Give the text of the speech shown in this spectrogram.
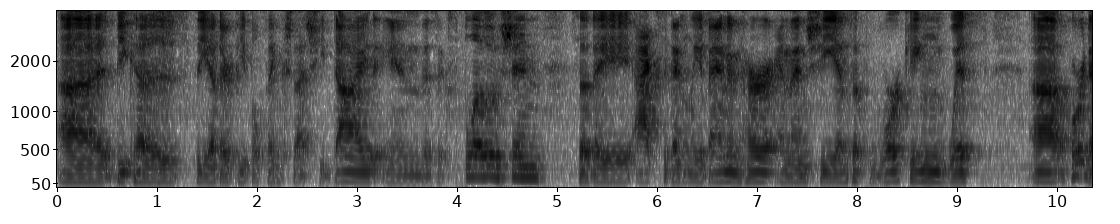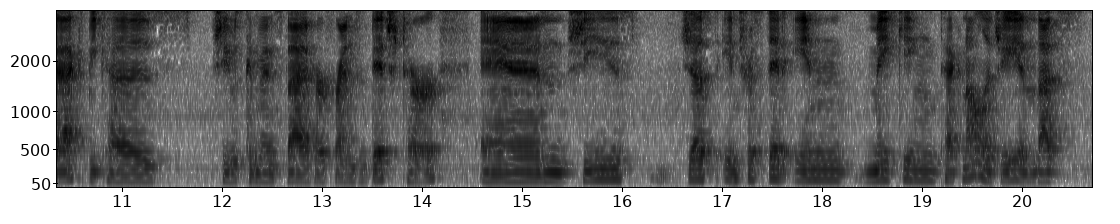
uh, because the other people think that she died in this explosion. So they accidentally abandon her, and then she ends up working with uh, Hordak because she was convinced that her friends ditched her, and she's just interested in making technology, and that's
